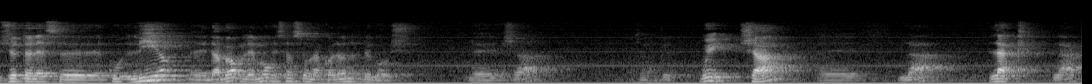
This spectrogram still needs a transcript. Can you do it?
Je te laisse euh, lire euh, d'abord les mots qui sont sur la colonne de gauche. Le chat. Oui, chat, la, lac, lac,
